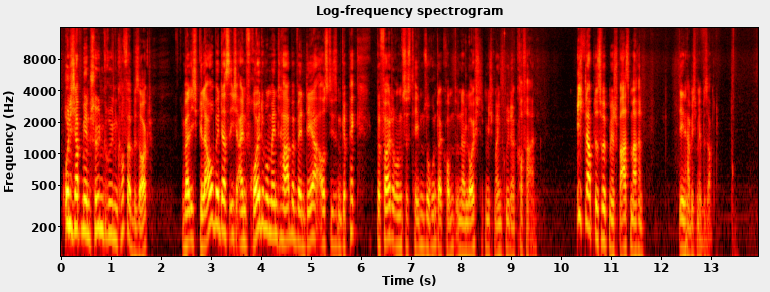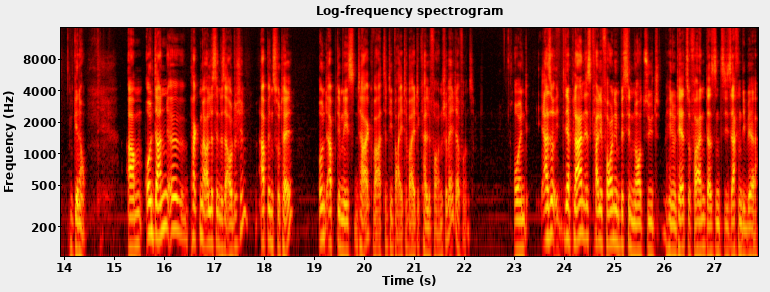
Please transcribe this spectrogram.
Und ich habe mir einen schönen grünen Koffer besorgt, weil ich glaube, dass ich einen Freudemoment habe, wenn der aus diesem Gepäckbeförderungssystem so runterkommt und dann leuchtet mich mein grüner Koffer an. Ich glaube, das wird mir Spaß machen. Den habe ich mir besorgt. Genau. Ähm, und dann äh, packen wir alles in das Autochen, ab ins Hotel und ab dem nächsten Tag wartet die weite, weite kalifornische Welt auf uns. Und also der Plan ist, Kalifornien ein bisschen Nord-Süd hin und her zu fahren. Das sind die Sachen, die wir,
